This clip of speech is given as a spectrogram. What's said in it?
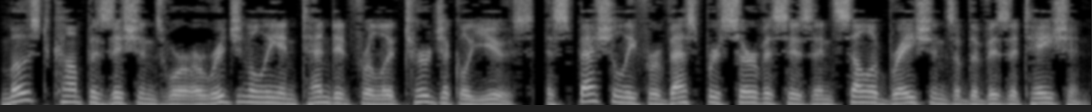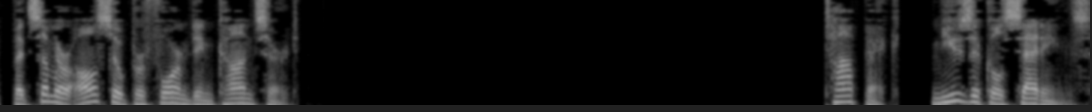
Most compositions were originally intended for liturgical use, especially for Vesper services and celebrations of the Visitation, but some are also performed in concert. Musical settings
